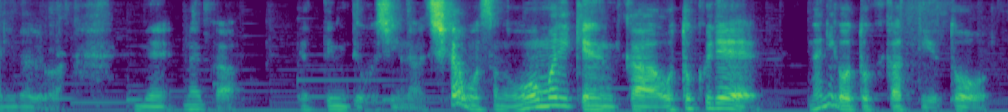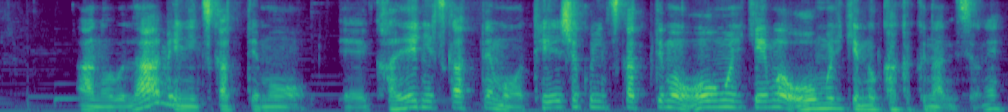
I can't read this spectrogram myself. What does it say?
になるわ。ね、なんか、やってみてほしいな。しかも、その大盛り券がお得で、何がお得かっていうと、あの、ラーメンに使っても、えーカレーに使っても、定食に使っても、大盛り券は大盛り券の価格なんですよね。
